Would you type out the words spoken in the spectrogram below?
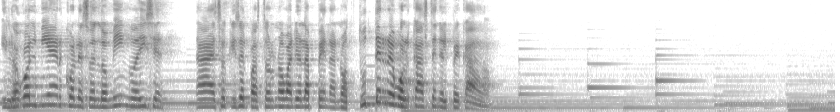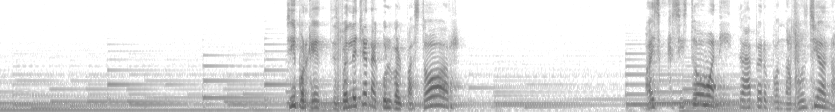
y luego el miércoles o el domingo dice, ah, eso que hizo el pastor no valió la pena. No, tú te revolcaste en el pecado. Sí, porque después le echan la culpa al pastor. Ay, es que sí estuvo bonito, pero pues no funcionó.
